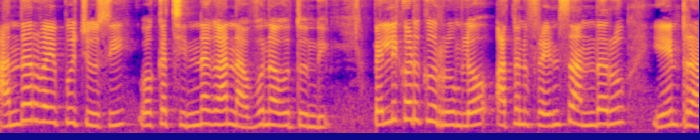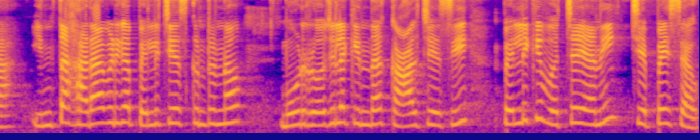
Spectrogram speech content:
అందరి వైపు చూసి ఒక చిన్నగా నవ్వు నవ్వుతుంది. పెళ్ళికొడుకు రూమ్లో అతని ఫ్రెండ్స్ అందరూ ఏంట్రా ఇంత హడావిడిగా పెళ్ళి చేసుకుంటున్నావు? మూడు రోజుల కింద కాల్ చేసి పెళ్ళికి వచ్చాయని చెప్పేశావు.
